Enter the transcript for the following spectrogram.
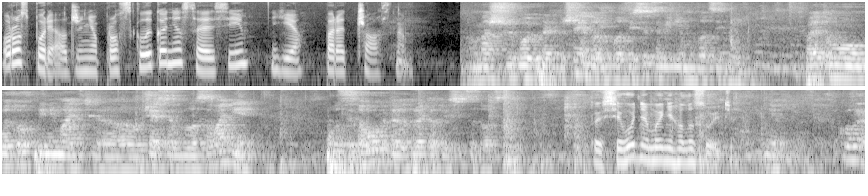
розпорядження про скликання сесії є передчасним. Наш любой проект решения должен был отвеситься минимум 20 дней. Поэтому готов принимать э, участие в голосовании после того, как этот проект отвесится 20 дней. То есть сегодня мы не голосуете? Нет. Колеги,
